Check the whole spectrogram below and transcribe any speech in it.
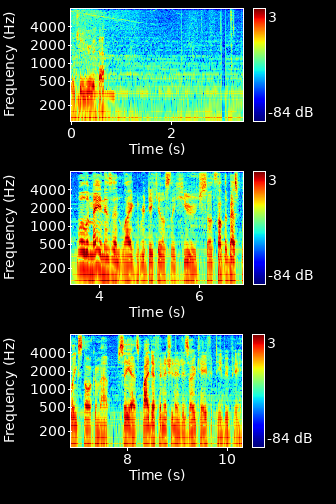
Would you agree with that? Well, the main isn't like ridiculously huge, so it's not the best Blink Stalker map. So yes, by definition, it is okay for TVP.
